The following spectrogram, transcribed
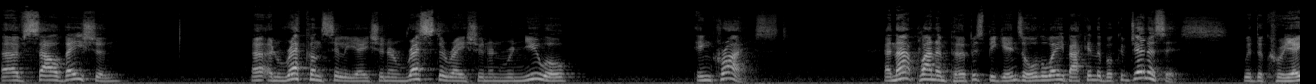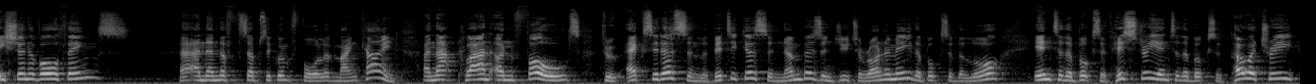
of salvation uh, and reconciliation and restoration and renewal in Christ. And that plan and purpose begins all the way back in the book of Genesis with the creation of all things uh, and then the subsequent fall of mankind. And that plan unfolds through Exodus and Leviticus and Numbers and Deuteronomy, the books of the law, into the books of history, into the books of poetry,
